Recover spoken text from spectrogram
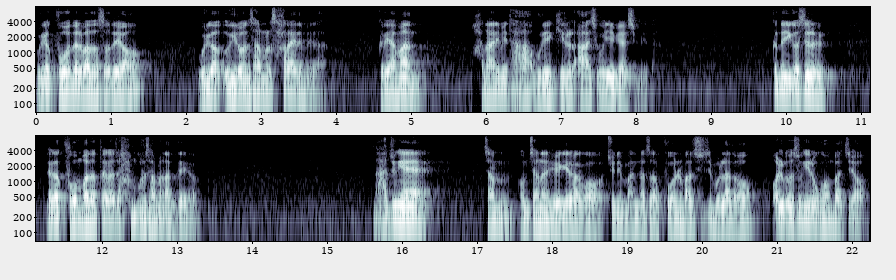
우리가 구원을 받았어도요, 우리가 의로운 삶을 살아야 됩니다. 그래야만 하나님이 다 우리의 길을 아시고 예비하십니다. 근데 이것을 내가 구원받았다고 해서 함부로 살면 안 돼요. 나중에 참 엄청난 회개를 하고 주님 만나서 구원을 있을지 몰라도 뻘거숭이로 구원받죠.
